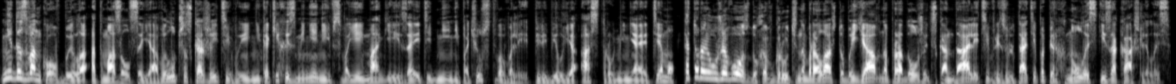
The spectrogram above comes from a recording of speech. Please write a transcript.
«Не до звонков было», — отмазался я. «Вы лучше скажите, вы никаких изменений в своей магии за эти дни не почувствовали?» Перебил я Астру, меняя тему, которая уже воздуха в грудь набрала, чтобы явно продолжить скандалить, и в результате поперхнулась и закашлялась.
